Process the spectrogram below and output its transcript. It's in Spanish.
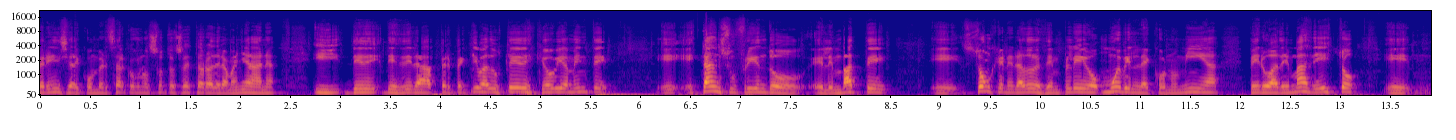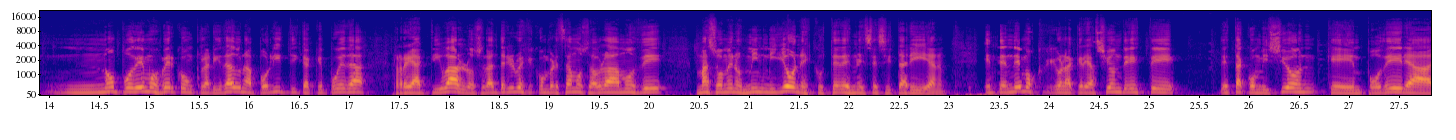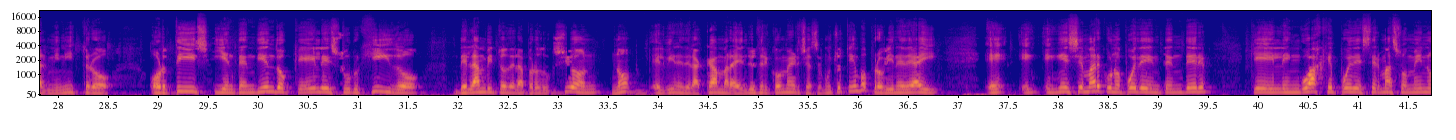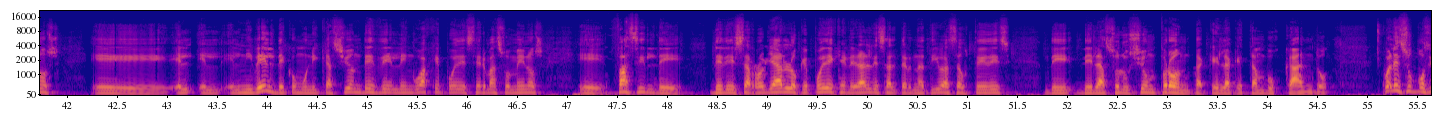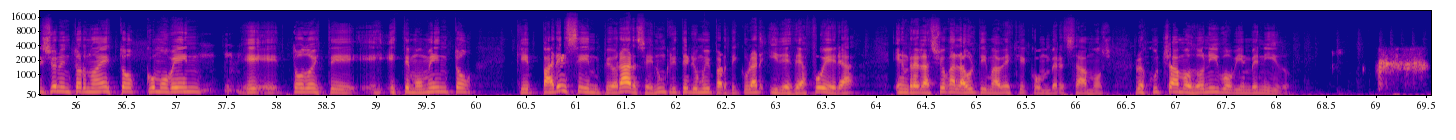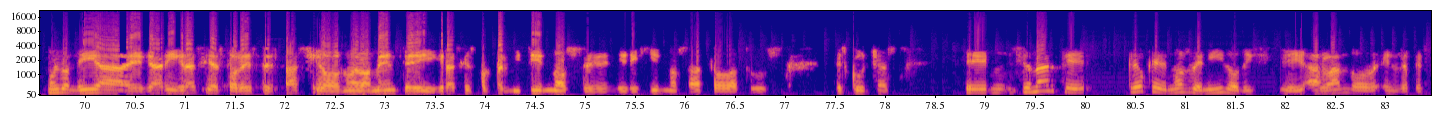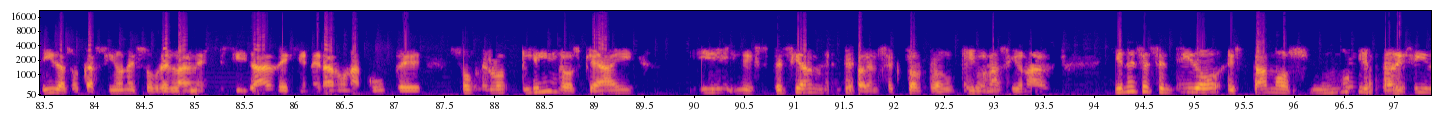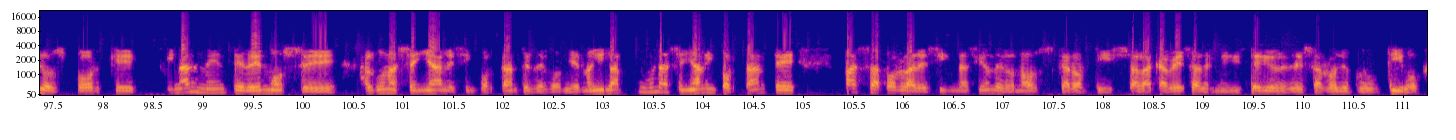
de conversar con nosotros a esta hora de la mañana y desde la perspectiva de ustedes que obviamente eh, están sufriendo el embate, eh, son generadores de empleo, mueven la economía, pero además de esto eh, no podemos ver con claridad una política que pueda reactivarlos. La anterior vez que conversamos hablábamos de más o menos mil millones que ustedes necesitarían. Entendemos que con la creación de, este, de esta comisión que empodera al ministro Ortiz y entendiendo que él es surgido del ámbito de la producción, ¿no? Él viene de la Cámara de Industria y Comercio hace mucho tiempo, pero viene de ahí. Eh, en, ese marco uno puede entender que el lenguaje puede ser más o menos, eh, el, nivel de comunicación desde el lenguaje puede ser más o menos eh, fácil de, desarrollar, lo que puede generarles alternativas a ustedes de, de la solución pronta, que es la que están buscando. ¿Cuál es su posición en torno a esto? ¿Cómo ven eh, eh, todo este, este momento que parece empeorarse en un criterio muy particular y desde afuera en relación a la última vez que conversamos? Lo escuchamos, don Ivo, bienvenido. Muy buen día, eh, Gary. Gracias por este espacio nuevamente y gracias por permitirnos dirigirnos a todas tus escuchas. mencionar que creo que hemos venido eh, hablando en repetidas ocasiones sobre la necesidad de generar una cumbre sobre los libros que hay y especialmente para el sector productivo nacional. Y en ese sentido estamos muy agradecidos porque finalmente vemos eh, algunas señales importantes del gobierno y la una señal importante pasa por la designación de don Oscar Ortiz a la cabeza del Ministerio de Desarrollo Productivo.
